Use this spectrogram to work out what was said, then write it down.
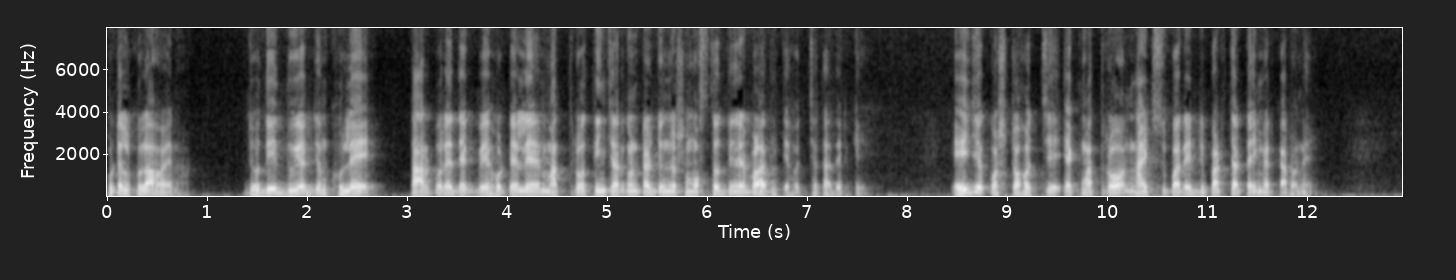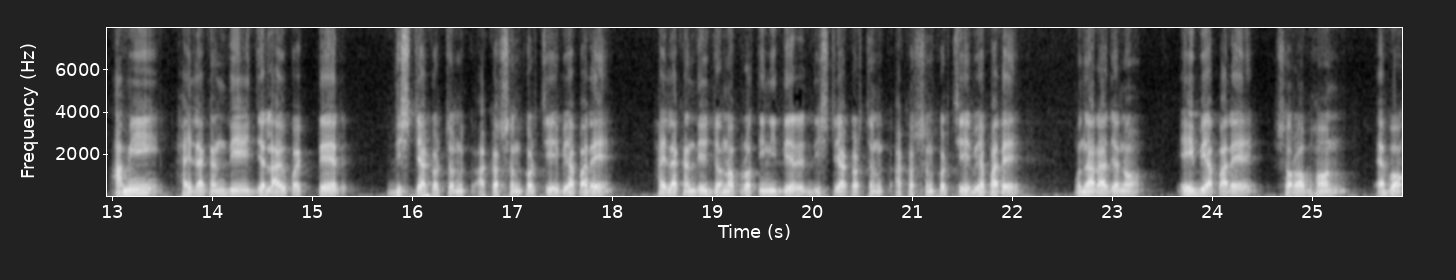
হোটেল খোলা হয় না। যদি দু একজন খুলে, তারপরে দেখবে হোটেলে মাত্র তিন চার ঘণ্টার জন্য সমস্ত দিনের ভাড়া দিতে হচ্ছে তাদেরকে। এই যে কষ্ট হচ্ছে একমাত্র নাইট সুপারের ডিপার্চার টাইমের কারণে। আমি হাইলাকান্দি জেলা উপায়ুক্তের দৃষ্টি আকর্ষণ আকর্ষণ করছি এই ব্যাপারে। হাইলাকান্দির জনপ্রতিনিধিদের দৃষ্টি আকর্ষণ আকর্ষণ করছি এই ব্যাপারে। ওনারা যেন এই ব্যাপারে সরব হন এবং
